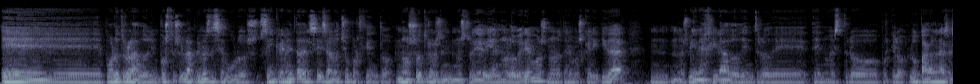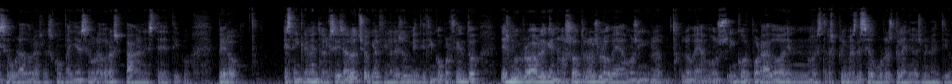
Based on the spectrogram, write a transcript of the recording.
Eh, por otro lado, el impuesto sobre las primas de seguros se incrementa del 6 al 8%. Nosotros en nuestro día a día no lo veremos, no lo tenemos que liquidar. Nos viene girado dentro de, nuestro. porque lo, pagan las aseguradoras, las compañías aseguradoras pagan este tipo. Pero este incremento del 6 al 8, que al final es un 25%, es muy probable que nosotros lo veamos, lo veamos incorporado en nuestras primas de seguros del año 2021.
